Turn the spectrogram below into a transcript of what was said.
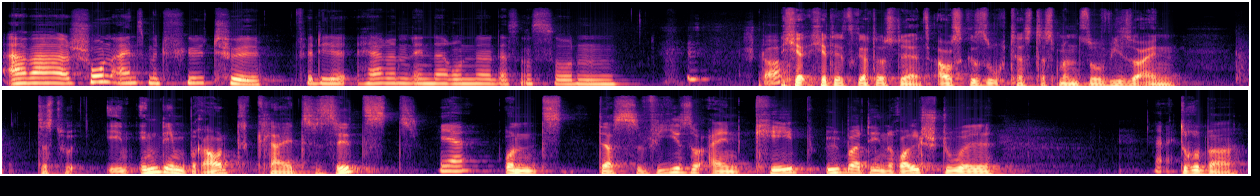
aber schon eins mit viel Tüll. Für die Herren in der Runde, das ist so ein Stoff. Ich, ich hätte jetzt gedacht, dass du jetzt ausgesucht hast, dass man so wie so ein, dass du in, in dem Brautkleid sitzt ja. und das wie so ein Cape über den Rollstuhl Nein. drüber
